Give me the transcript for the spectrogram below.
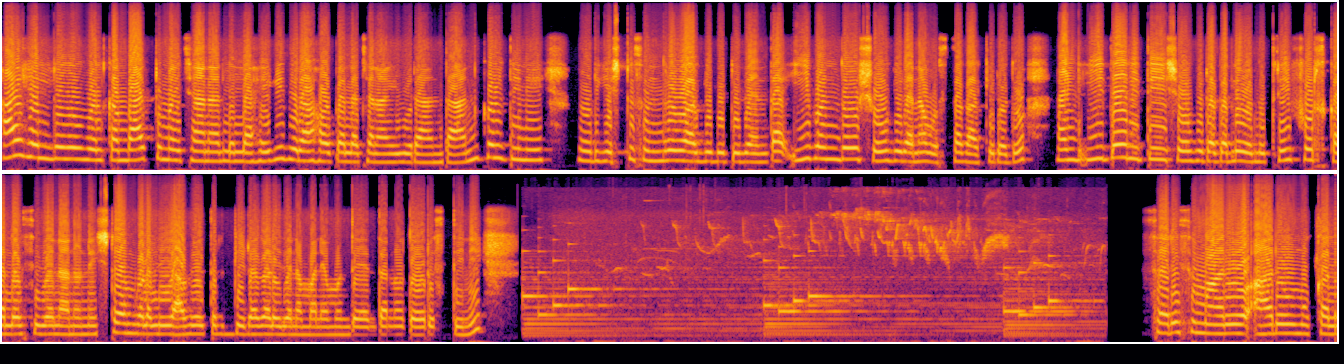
ಹಾಯ್ ಎಲ್ರಿಗೂ welcome back to my channel ಎಲ್ಲ ಹೇಗಿದ್ದೀರಾ? ಹೋಪ್ ಎಲ್ಲ ಚೆನ್ನಾಗಿದ್ದೀರಾ ಅಂತ ಅನ್ಕೊಳ್ತೀನಿ. ನೋಡಿ, ಎಷ್ಟು ಸುಂದರವಾಗಿ ಬಿಟ್ಟಿದೆ ಅಂತ ಈ ಒಂದು ಶೋ ಗಿಡನ ಹೊಸ್ದಾಗ್ ಹಾಕಿರೋದು. ಅಂಡ್ ಇದೇ ರೀತಿ ಶೋ ಗಿಡದಲ್ಲಿ ಒಂದು ತ್ರೀ ಫೋರ್ಸ್ ಕಲರ್ಸ್ ಇದೆ. ನಾನು ನೆಕ್ಸ್ಟ್ ಟೈಮ್ಗಳಲ್ಲಿ ಯಾವ್ಯಾವ ಥರದ ಗಿಡಗಳಿದೆ ನಮ್ಮ ಮನೆ ಮುಂದೆ ಅಂತಾನು ತೋರಿಸ್ತೀನಿ. ಸರಿ ಸುಮಾರು ಆರು ಮುಕ್ಕಾಲ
